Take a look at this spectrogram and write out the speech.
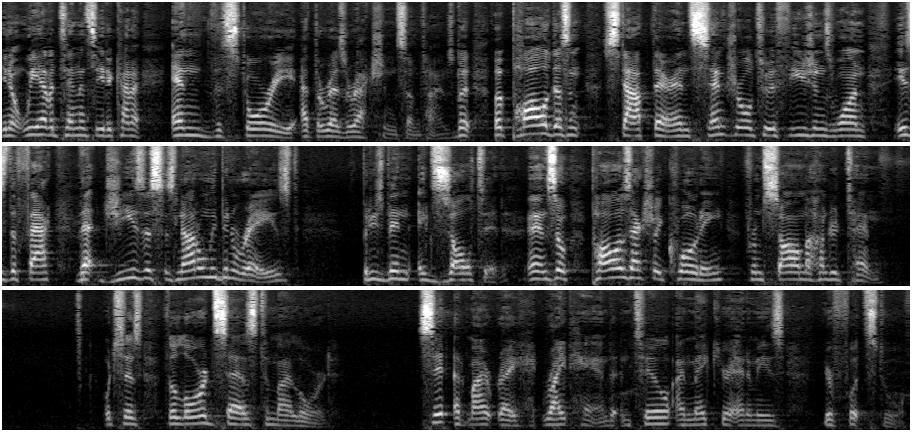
You know, we have a tendency to kind of end the story at the resurrection sometimes. But, but Paul doesn't stop there. And central to Ephesians 1 is the fact that Jesus has not only been raised, but he's been exalted. And so Paul is actually quoting from Psalm 110, which says, The Lord says to my Lord, Sit at my right, right hand until I make your enemies your footstool.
